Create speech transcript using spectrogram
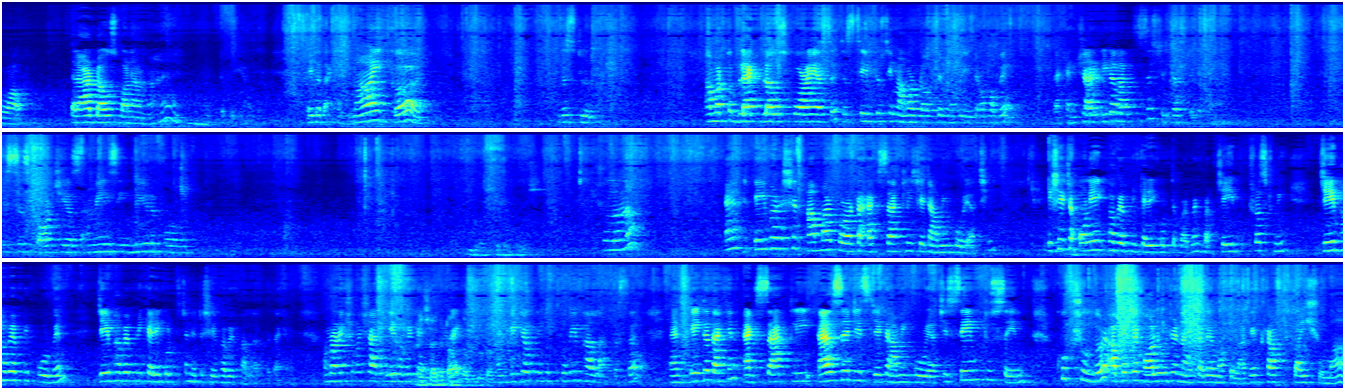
ওয়াও তাহলে আর ব্লাউজ বানান না হ্যাঁ। এটা দেখেন মাই গড জাস্ট লুক আমার তো ব্ল্যাক ব্লাউজ পরাই আছে জাস্ট সেম টু সেম আমার ব্লাউজের মতো এটাও হবে। দেখেন যার এটা লাগতেছে সে জাস্ট এটা This is gorgeous, amazing, beautiful. সুন্দর না? অ্যান্ড এইবার আসেন আমার পড়াটা এক্স্যাক্টলি সেটা আমি পড়ে আছি। এ সেটা অনেকভাবে আপনি ক্যারি করতে পারবেন বাট যেই ট্রাস্ট মি যেভাবে আপনি পড়বেন যেভাবে আপনি ক্যারি করতে চান এটা সেভাবে ভালো লাগবে দেখেন। আমরা অনেক সময় শাড়ি এইভাবে এটাও কিন্তু খুবই ভালো লাগতেছে। অ্যান্ড এইটা দেখেন এক্স্যাক্টলি অ্যাজ ইট ইজ যেটা আমি পরে আছি সেম টু সেম খুব সুন্দর। আপনাকে হলিউডের নায়িকাদের মতো লাগে ক্রাফট বাই সুমা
